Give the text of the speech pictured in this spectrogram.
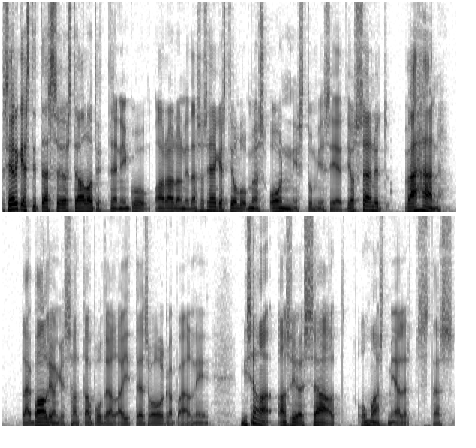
selkeästi tässä, jos te aloititte niin kuin Aradon, niin tässä on selkeästi ollut myös onnistumisia. Et jos sä nyt vähän tai paljonkin saat taputella itseäsi olkapäällä, niin missä asioissa sä oot omasta mielestäsi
